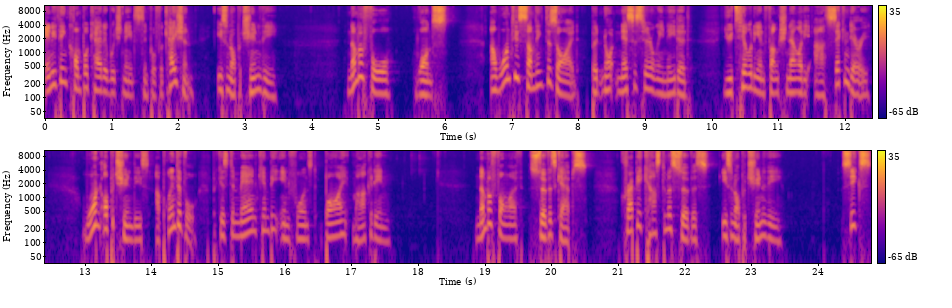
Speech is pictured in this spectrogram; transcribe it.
Anything complicated which needs simplification is an opportunity. Number 4, wants. A want is something desired but not necessarily needed. Utility and functionality are secondary. Want opportunities are plentiful because demand can be influenced by marketing. Number five, service gaps. Crappy customer service is an opportunity. Six,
